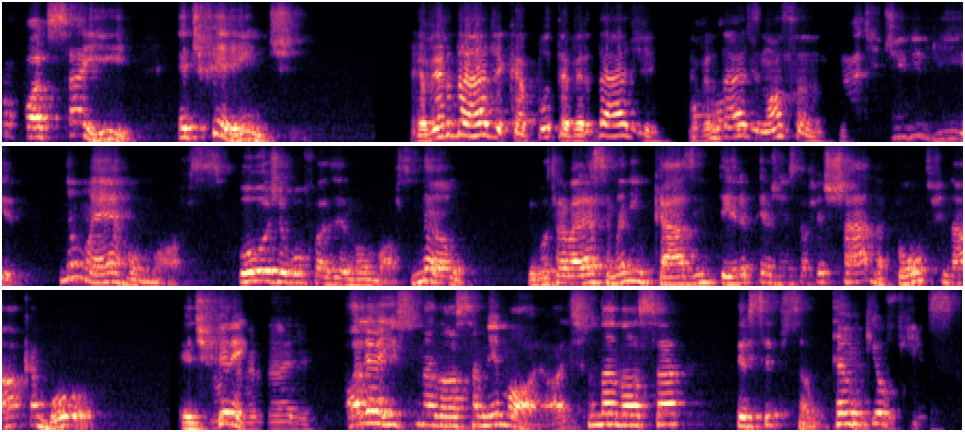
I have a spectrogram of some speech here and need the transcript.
não pode sair, é diferente. É verdade, Caputa, é verdade, é home verdade, office, nossa. De ir e vir, não é home office. Hoje eu vou fazer home office, não. Eu vou trabalhar a semana em casa inteira porque a gente está fechada, ponto final, acabou. É diferente. Nossa, é verdade. Olha isso na nossa memória, olha isso na nossa percepção. Então, o que eu fiz?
